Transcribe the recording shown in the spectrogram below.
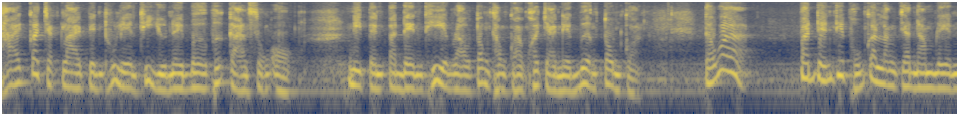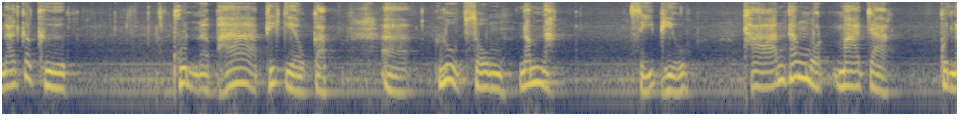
ท้ายก็จะกลายเป็นทุเรียนที่อยู่ในเบอร์เพื่อการส่งออก นี่เป็นประเด็นที่เราต้องทำความเข้าใจในเบื้องต้นก่อน แต่ว่าประเด็นที่ผมกำลังจะนำเรียนนั้นก็คือ คุณภาพที่เกี่ยวกับรูปทรงน้ำหนัก สีผิว ฐานทั้งหมดมาจากคุณ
